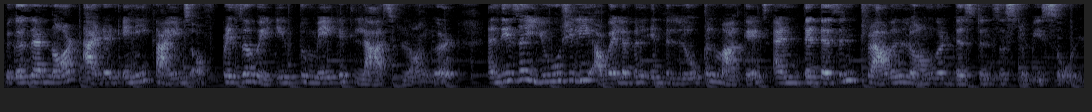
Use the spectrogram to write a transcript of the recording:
because they are not added any kinds of preservative to make it last longer and these are usually available in the local markets and they doesn't travel longer distances to be sold.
